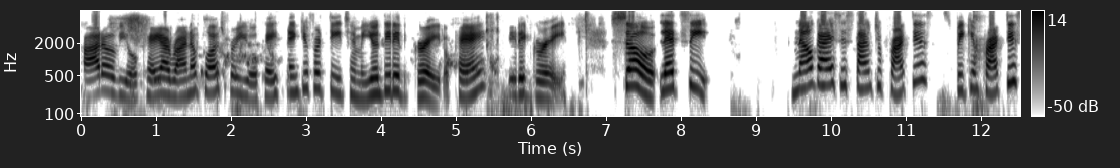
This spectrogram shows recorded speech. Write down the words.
proud of you, okay? A round of applause for you, okay? Thank you for teaching me. You did it great, okay? Did it great. So, let's see. Now, guys, it's time to practice, speaking practice.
